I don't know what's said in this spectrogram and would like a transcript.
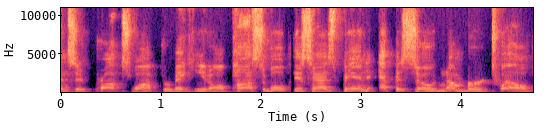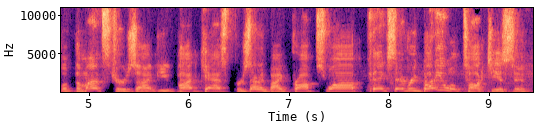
friends at Prop Swap for making it all possible. This has been episode number 12 of the Monsters Eye View podcast presented by Prop Swap. Thanks, everybody. We'll talk to you soon.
